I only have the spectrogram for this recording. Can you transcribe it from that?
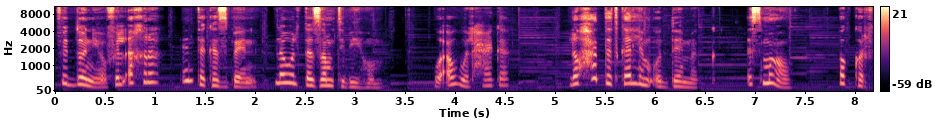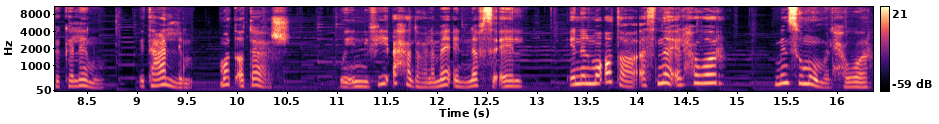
في الدنيا وفي الآخرة أنت كسبان لو التزمت بيهم. وأول حاجة لو حد اتكلم قدامك اسمعه فكر في كلامه اتعلم ما تقطعش وإن في أحد علماء النفس قال إن المقاطعة أثناء الحوار من سموم الحوار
